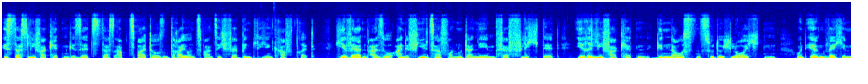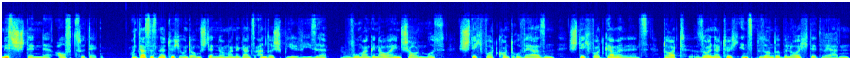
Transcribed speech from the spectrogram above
ist das Lieferkettengesetz, das ab 2023 verbindlich in Kraft tritt. Hier werden also eine Vielzahl von Unternehmen verpflichtet, ihre Lieferketten genauestens zu durchleuchten und irgendwelche Missstände aufzudecken. Und das ist natürlich unter Umständen nochmal eine ganz andere Spielwiese, wo man genauer hinschauen muss. Stichwort Kontroversen, Stichwort Governance. Dort soll natürlich insbesondere beleuchtet werden,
